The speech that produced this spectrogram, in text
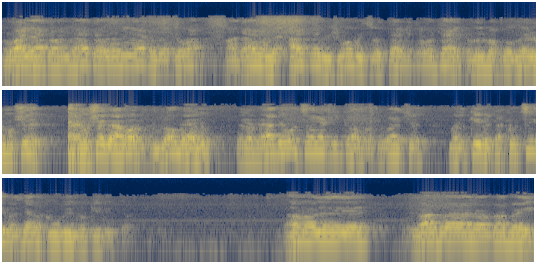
לי, את אמר מעט, אבל אני לך, זה התורה. עד אנה מעטתם לשמור מצוותיי ותורותיי. הקדוש ברוך הוא אומר למשה, משה ואהרון, הם לא מענו, אלא בעד אהוד צהלה כיכר. זאת אומרת שמלקים את הקוצים, אז גם הכרובים לוקים איתם. אמר לרבא לרבא מאיר,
